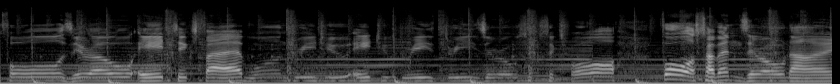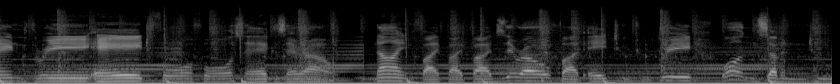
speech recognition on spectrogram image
four zero eight six five one three two eight two three three zero six six four four seven zero nine three eight four four six zero nine five five five zero five eight two two three one seven two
